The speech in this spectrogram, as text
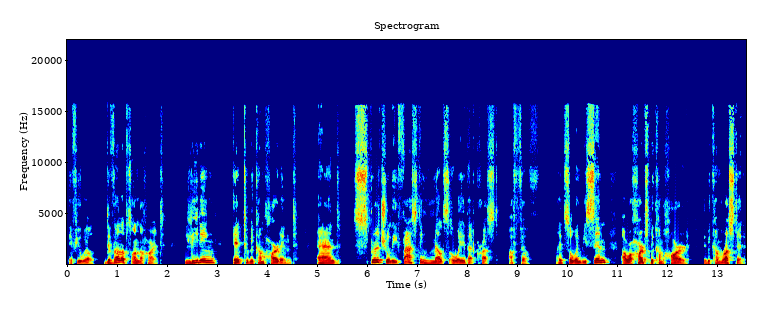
if you will, develops on the heart, leading it to become hardened. And spiritually, fasting melts away that crust of filth. Right? So when we sin, our hearts become hard, they become rusted.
